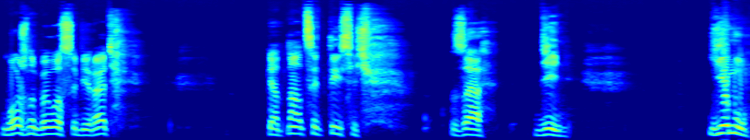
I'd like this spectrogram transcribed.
можно было собирать 15 тысяч за день. Ему,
